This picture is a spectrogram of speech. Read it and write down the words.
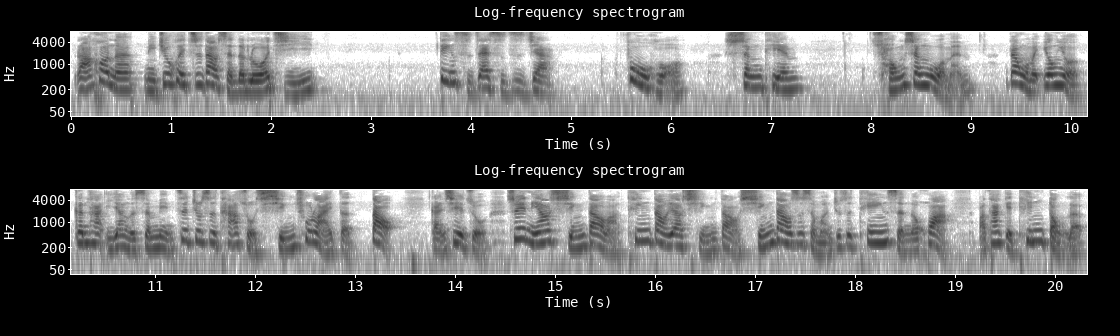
然后呢，你就会知道神的逻辑，定死在十字架，复活升天，重生我们，让我们拥有跟他一样的生命，这就是他所行出来的道。感谢主，所以你要行道嘛，听道要行道，行道是什么？就是听神的话，把它给听懂了。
